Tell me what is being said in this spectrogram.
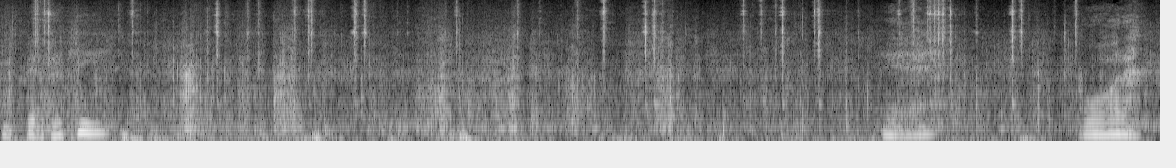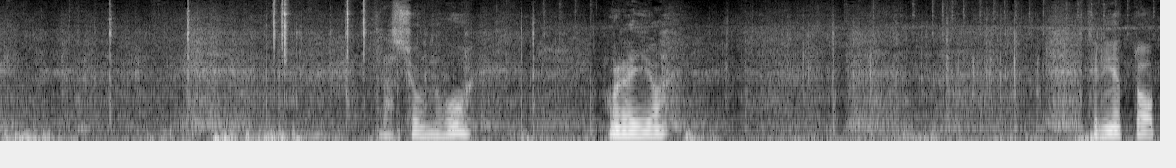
Uma pedra aqui. É. Bora. Tracionou. Olha aí, ó. Trilhinha top.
